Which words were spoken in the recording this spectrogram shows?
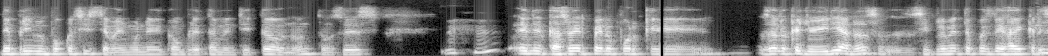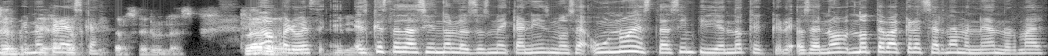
deprime un poco el sistema inmune completamente y todo, ¿no? Entonces, en el caso del pelo, porque o sea, lo que yo diría, ¿no? Simplemente pues deja de crecer. No, no crezca. Células. Claro, no, pero es, es, que estás haciendo los dos mecanismos. O sea, uno estás impidiendo que, o sea, no, no te va a crecer de manera normal.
